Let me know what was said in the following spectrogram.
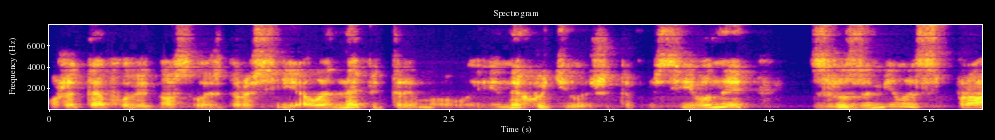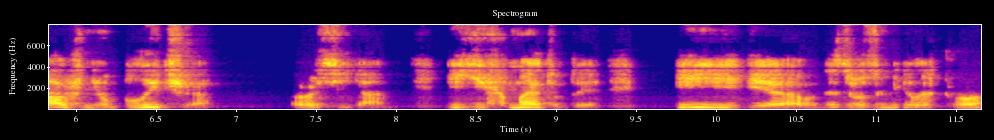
може тепло відносились до Росії, але не підтримували і не хотіли жити в Росії. Вони зрозуміли справжнє обличчя росіян і їх методи, і е, вони зрозуміли, що е,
